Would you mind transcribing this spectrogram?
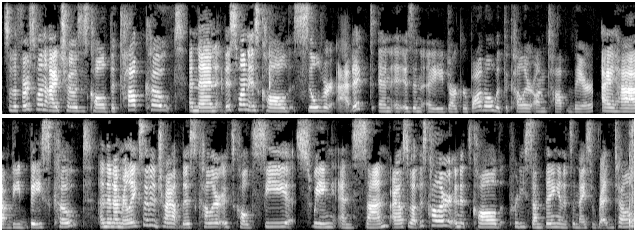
So the first one I chose is called the Top Coat, and then this one is called Silver Addict, and it is in a darker bottle with the color on top there. I have the base coat, and then I'm really excited to try out this color. It's called Sea, Swing, and Sun. I also got this color, and it's called Pretty Something, and it's a nice red tone.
